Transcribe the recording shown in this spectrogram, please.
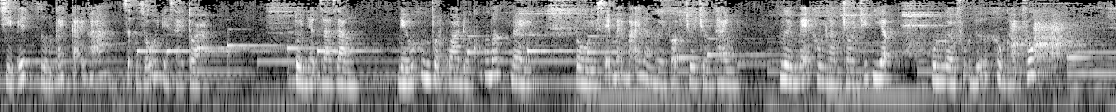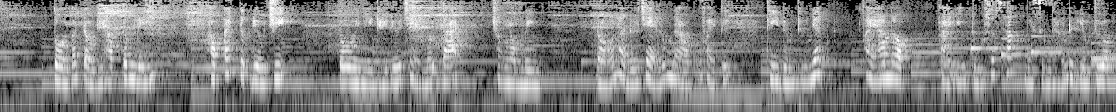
Chỉ biết dùng cách cãi vã, giận dỗi để giải tỏa. Tôi nhận ra rằng Nếu không vượt qua được khúc mắc này Tôi sẽ mãi mãi là người vợ chưa trưởng thành. Người mẹ không làm tròn trách nhiệm Một người phụ nữ không hạnh phúc. Tôi bắt đầu đi học tâm lý, Học cách tự điều trị. Tôi nhìn thấy đứa trẻ nội tại Trong lòng mình. Đó là đứa trẻ lúc nào cũng phải tự Thi đứng thứ nhất, Phải ham học, Phải ưu tú xuất sắc mới xứng đáng được yêu thương.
